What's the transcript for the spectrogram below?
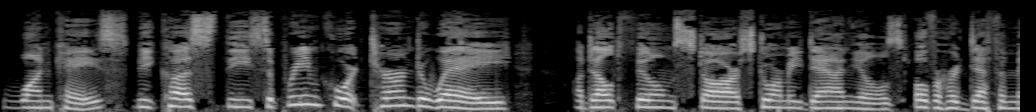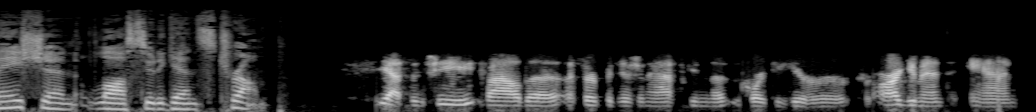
one case because the Supreme Court turned away adult film star Stormy Daniels over her defamation lawsuit against Trump. Yes, and she filed a, a cert petition asking the court to hear her, her argument and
